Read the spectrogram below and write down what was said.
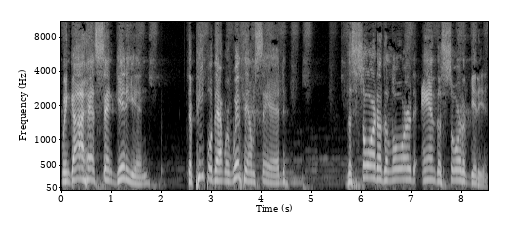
when God had sent Gideon, the people that were with him said, The sword of the Lord and the sword of Gideon.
